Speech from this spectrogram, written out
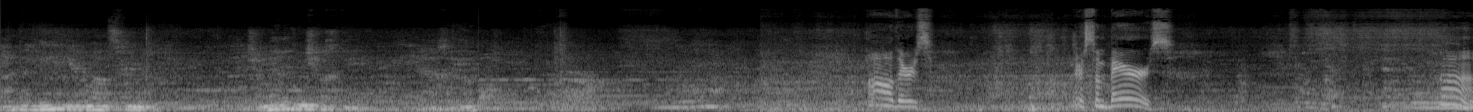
הגליל והצפונה, לשמר את משפחתי Oh, there's there's some bears. Huh.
